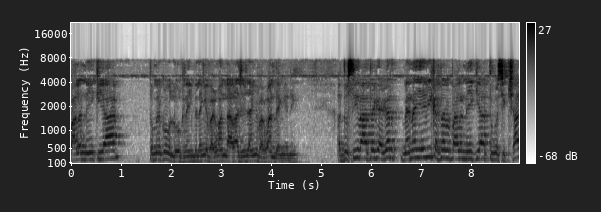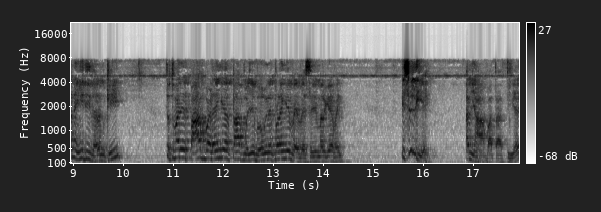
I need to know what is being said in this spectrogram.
पालन नहीं किया तो मेरे को लोग नहीं मिलेंगे, भगवान नाराज़ हो जाएँगे, भगवान देंगे नहीं। और दूसरी बात है कि अगर मैंने ये भी कर्तव्य पालन नहीं किया तो वो शिक्षा नहीं दी धर्म की तो तुम्हारे पाप बढ़ेंगे और पाप मुझे भोगने पड़ेंगे वह वैसे भी मर गया भाई। इसलिए, अब यहाँ बात आती है,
